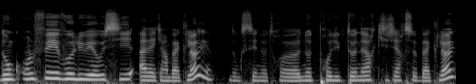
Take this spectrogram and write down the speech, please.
Donc on le fait évoluer aussi avec un backlog. Donc c'est notre, notre product owner qui gère ce backlog.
